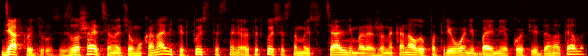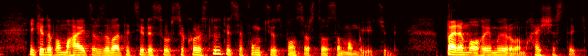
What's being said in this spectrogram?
Дякую, друзі. Залишайтеся на цьому каналі, підписуйтесь на нього, підписуйтесь на мої соціальні мережі, на канал у Патреоні, Баймія Кофі і Донателла, які допомагають розвивати ці ресурси. Користуйтеся функцією спонсорства у самому YouTube. Перемога і миру вам! Хай щастить!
